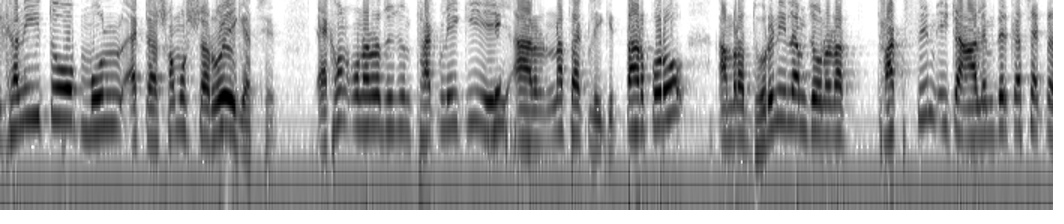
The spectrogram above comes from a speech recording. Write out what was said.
এখানেই তো মূল একটা সমস্যা রয়ে গেছে। এখন ওনারা দুজন থাকলেই কি আর না থাকলেই কি? তারপরও আমরা ধরে নিলাম যে ওনারা থাকছেন, এটা আলেমদের কাছে একটা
